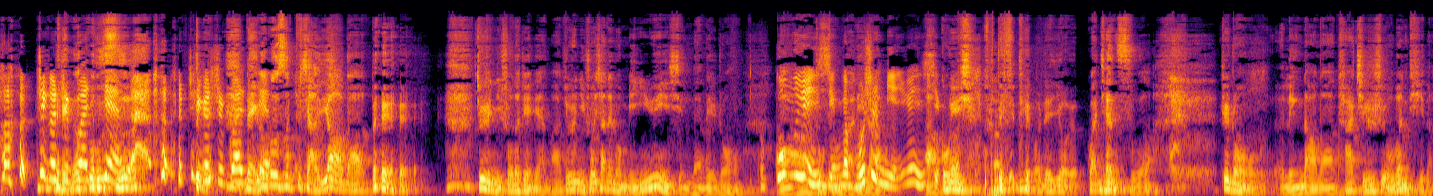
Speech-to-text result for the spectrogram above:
这个是关键，这个是关键。哪个公司不想要呢？对，就是你说的这一点嘛，就是你说像那种民运型的那种，公运型的不是民运型，公运型，对对对，我这又有关键词了。这种领导呢，他其实是有问题的，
